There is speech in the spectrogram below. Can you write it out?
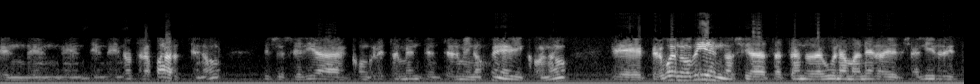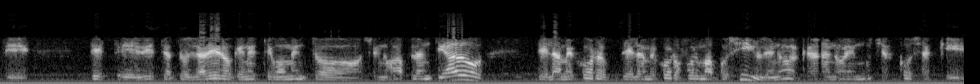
en, en, otra parte, ¿no? Eso sería concretamente en términos médicos, ¿no? Eh, pero bueno, bien, o sea, tratando de alguna manera de salir de este, de este, de este atolladero que en este momento se nos ha planteado de la mejor, de la mejor forma posible, ¿no? Acá no hay muchas cosas que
